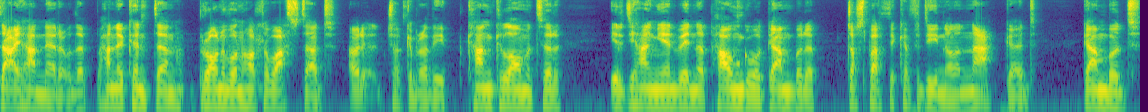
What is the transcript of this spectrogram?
dau hanner, oedd y hanner cyntaf bron o fod yn holl o wastad. A wedi gymroddi 100 km i'r dihangiau yn fynd a pawb yn gwybod gan bod y dosbarthu cyffredinol yn nacyd, gan bod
